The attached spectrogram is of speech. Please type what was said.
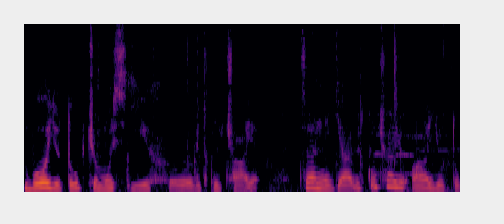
бо YouTube чомусь їх е, відключає. Це не я відключаю, а YouTube.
